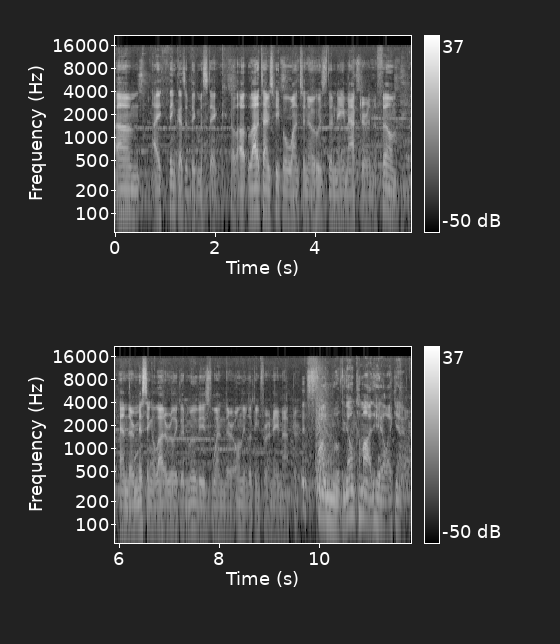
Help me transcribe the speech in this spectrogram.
Um, I think that's a big mistake. A, a lot of times people want to know who's the name actor in the film, and they're missing a lot of really good movies when they're only looking for a name actor. It's a fun movie. Don't come out here like you know.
